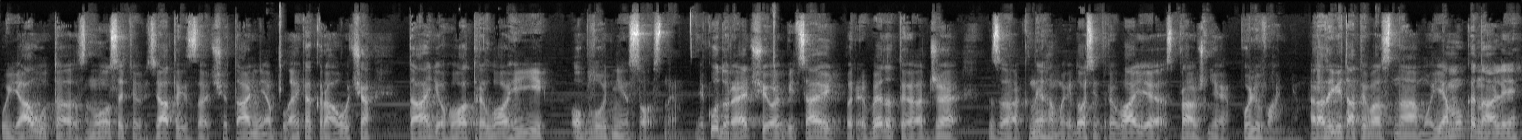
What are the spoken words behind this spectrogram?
уяву та змусить взяти за читання Блейка Крауча та його трилогії Облудні сосни, яку, до речі, обіцяють перевидати, адже за книгами і досі триває справжнє полювання. Радий вітати вас на моєму каналі.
